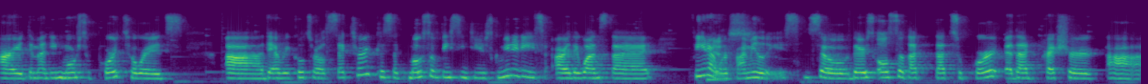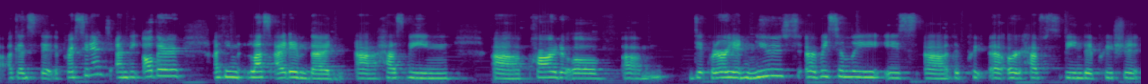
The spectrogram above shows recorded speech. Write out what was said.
are demanding more support towards uh, the agricultural sector because like most of these indigenous communities are the ones that feed yes. our families so there's also that that support uh, that pressure uh, against the, the, president and the other i think last item that uh, has been uh, part of um, the Ecuadorian news uh, recently is the pre- or has been the prison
